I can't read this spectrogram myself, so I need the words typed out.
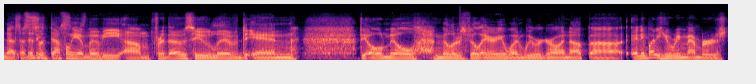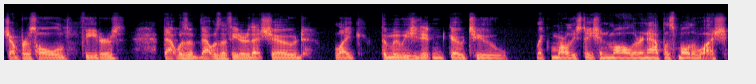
No, so this six- is definitely a movie um, for those who lived in the old Mill Millersville area when we were growing up. Uh, anybody who remembers Jumpers Hole theaters, that was a that was a theater that showed like the movies you didn't go to like Marley Station Mall or Annapolis Mall to watch,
